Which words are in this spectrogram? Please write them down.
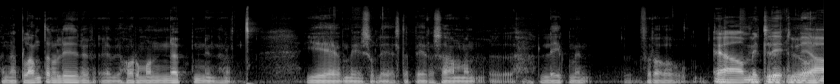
þannig að blandan á liðinu, ef við horfum á nöfnin ég er með svo leiðilt að bera saman uh, leikmenn frá Já, milli- 20 já, á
